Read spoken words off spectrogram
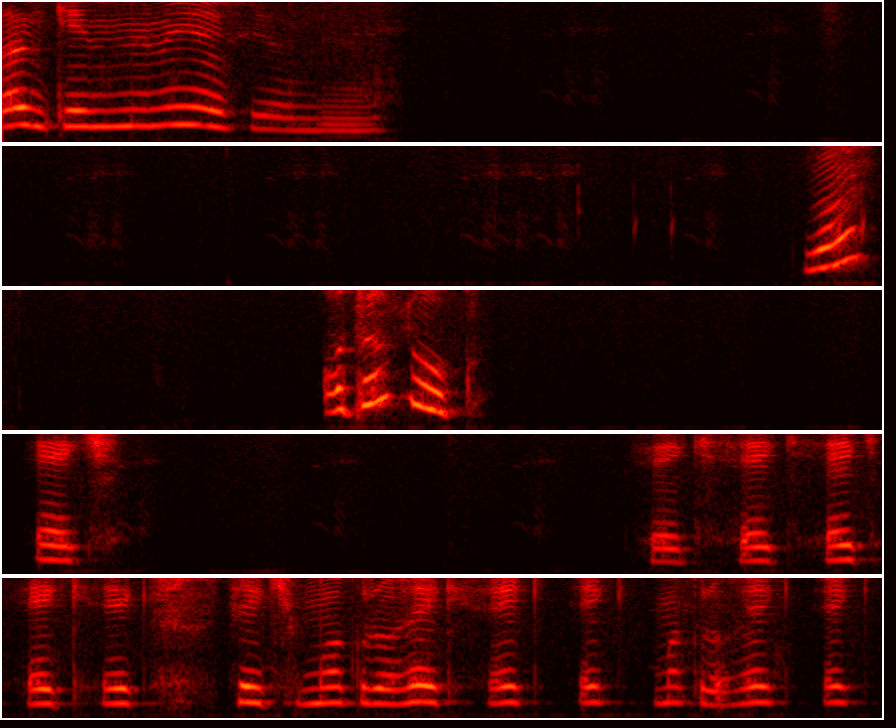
Ben kendimi yapıyorum ya. Lan. Adam yok. Hack. Hack, hack, hack, hack, hack, hack, makro, hack, hack, hack, makro, hack, hack.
